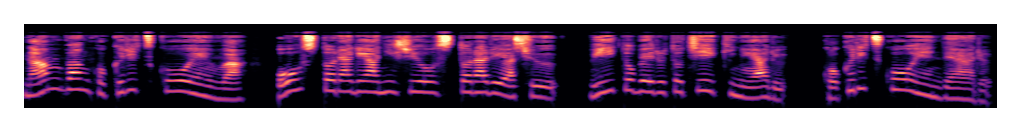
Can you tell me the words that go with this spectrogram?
南蛮国立公園は、オーストラリア西オーストラリア州、ウィートベルト地域にある国立公園である。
